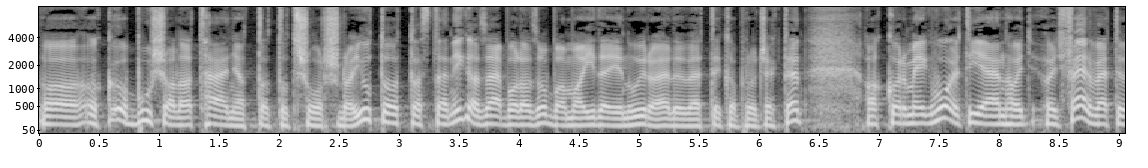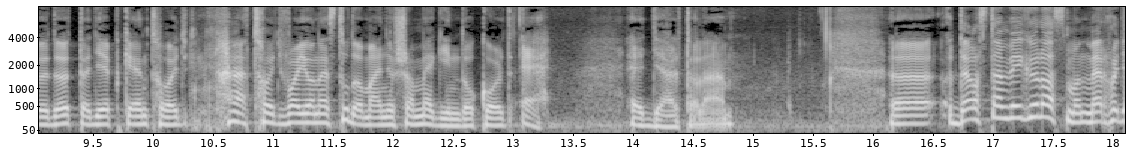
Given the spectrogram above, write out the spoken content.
a, a Bush alatt hányattatott sorsra jutott, aztán igazából az Obama idején újra elővették a projektet, akkor még volt ilyen, hogy, hogy felvetődött egyébként, hogy hát, hogy vajon ez tudományosan megindokolt-e egyáltalán. De aztán végül azt mond, mert hogy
